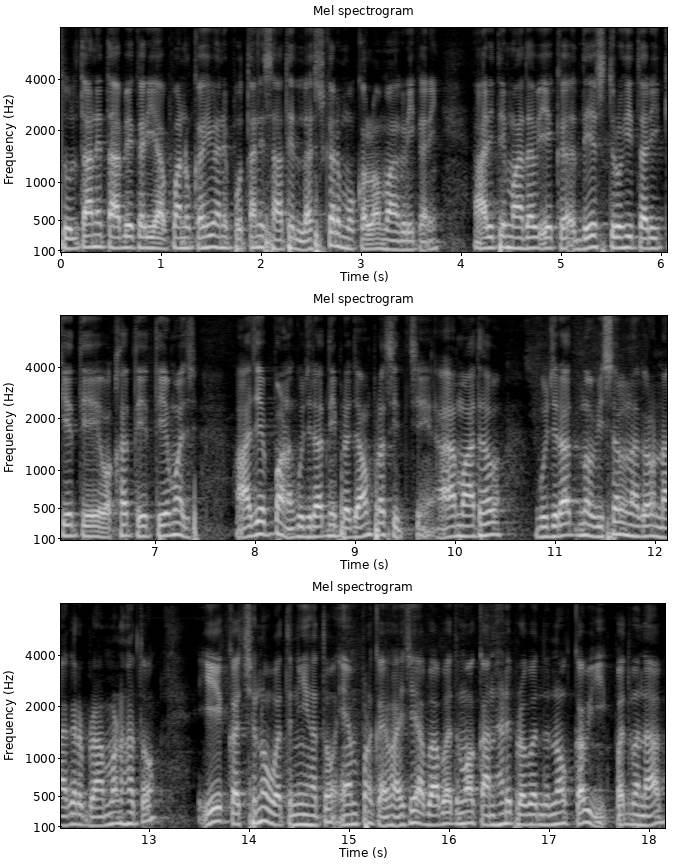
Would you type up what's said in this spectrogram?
સુલતાને તાબે કરી આપવાનું કહ્યું અને પોતાની સાથે લશ્કર મોકલવા માગણી કરી. આ રીતે માધવ એક દેશદ્રોહી તરીકે તે વખતે તેમજ આજે પણ ગુજરાતની પ્રજામાં પ્રસિદ્ધ છે. આ માધવ ગુજરાતનો વિસલ નાગર બ્રાહ્મણ હતો. એ કચ્છનો વતની હતો એમ પણ કહેવાય છે. આ બાબતમાં કાન્હાડી પ્રબંધનો કવિ પદ્મનાભ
